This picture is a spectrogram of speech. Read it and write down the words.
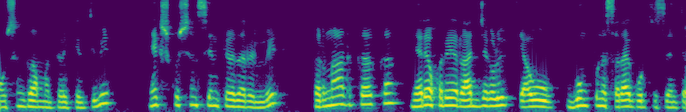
ಮೌಸನ್ ಗ್ರಾಮ್ ಅಂತೇಳಿ ಕರಿತೀವಿ. ನೆಕ್ಸ್ಟ್ ಕ್ವಶನ್ಸ್ ಏನು ಕೇಳಿದಾರೆ ಇಲ್ಲಿ? ಕರ್ನಾಟಕಕ್ಕೆ ನೆರೆಹೊರೆಯ ರಾಜ್ಯಗಳು ಯಾವ ಗುಂಪನ್ನು ಸರಿಯಾಗಿ ಗುರುತಿಸಿದಂತೆ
